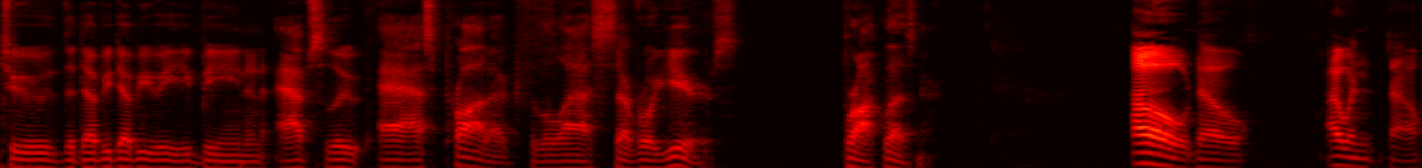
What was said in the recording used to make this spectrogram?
to the WWE being an absolute ass product for the last several years. Brock Lesnar. Oh no, I wouldn't. No,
